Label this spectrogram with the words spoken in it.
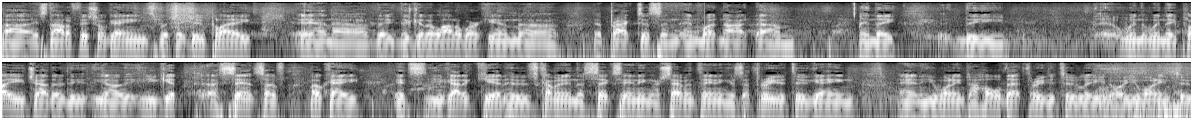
Uh, it's not official games, but they do play, and uh, they, they get a lot of work in uh, practice and, and whatnot. Um, and they the when when they play each other, the you know you get a sense of okay, it's you got a kid who's coming in the sixth inning or seventh inning. It's a three to two game, and you want him to hold that three to two lead, or you want him to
